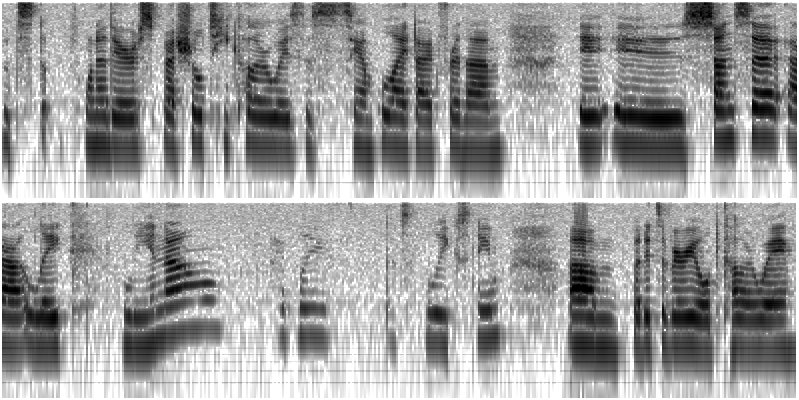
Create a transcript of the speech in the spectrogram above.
It's one of their specialty colorways. This sample I dyed for them. It is Sunset at Lake Leelanau, I believe that's the lake's name. Um, but it's a very old colorway.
